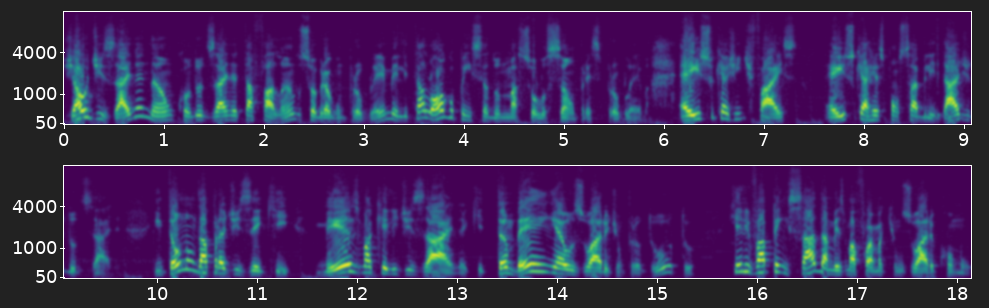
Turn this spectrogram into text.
Já o designer não, quando o designer está falando sobre algum problema, ele está logo pensando numa solução para esse problema. É isso que a gente faz, é isso que é a responsabilidade do designer. Então não dá para dizer que mesmo aquele designer que também é usuário de um produto, que ele vá pensar da mesma forma que um usuário comum.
